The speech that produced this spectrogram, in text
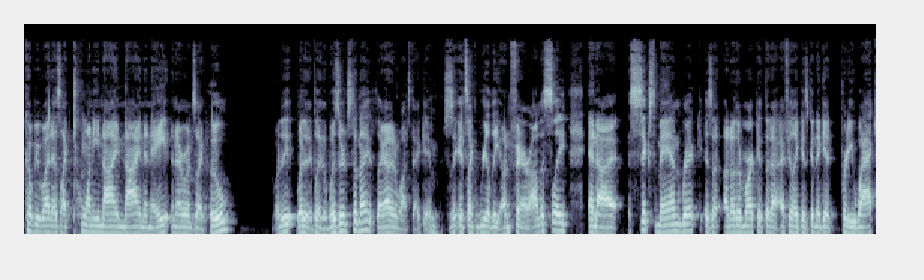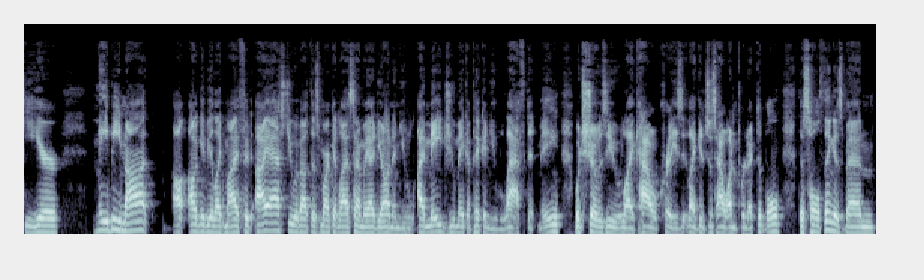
Coby White has like 29, nine, and eight, and everyone's like, "Who? What did, they, what did they play? The Wizards tonight? Like I didn't watch that game. It's, it's like really unfair, honestly. And uh, sixth man Rick is a, another market that I feel like is going to get pretty wacky here. Maybe not. I'll, I'll, give you like my. I asked you about this market last time we had you on, and you, I made you make a pick, and you laughed at me, which shows you like how crazy, like it's just how unpredictable this whole thing has been.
